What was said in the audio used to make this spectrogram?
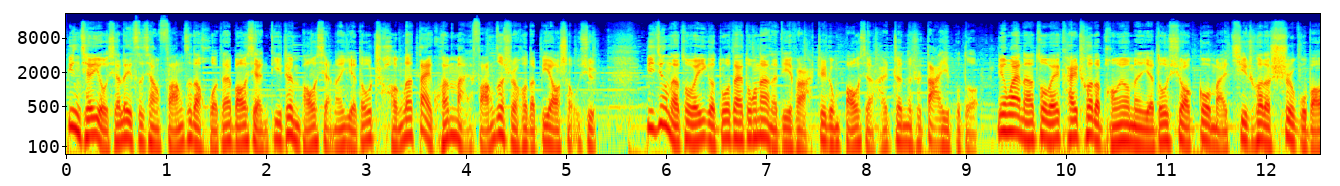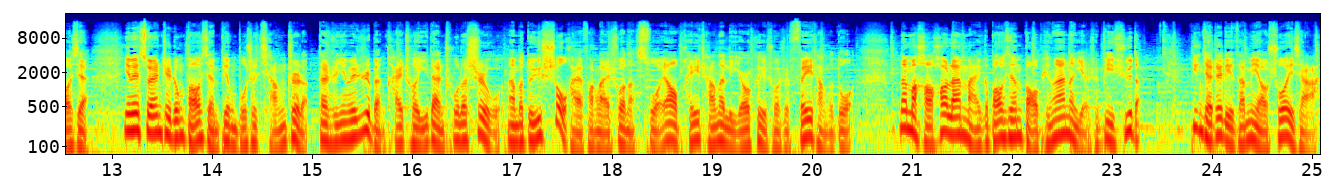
并且有些类似像房子的火灾保险、地震保险呢，也都成了贷款买房子时候的必要手续。毕竟呢，作为一个多灾多难的地方，这种保险还真的是大意不得。另外呢，作为开车的朋友们，也都需要购买汽车的事故保险，因为虽然这种保险并不是强制的，但是因为日本开车一旦出了事故，那么对于受害方来说呢，索要赔偿的理由可以说是非常的多。那么好好来买个保险保平安呢，也是必须的，并且这里咱们也要说一下啊，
